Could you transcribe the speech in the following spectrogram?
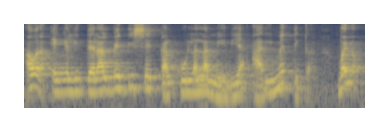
Ahora, en el literal B dice calcula la media aritmética. Bueno,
